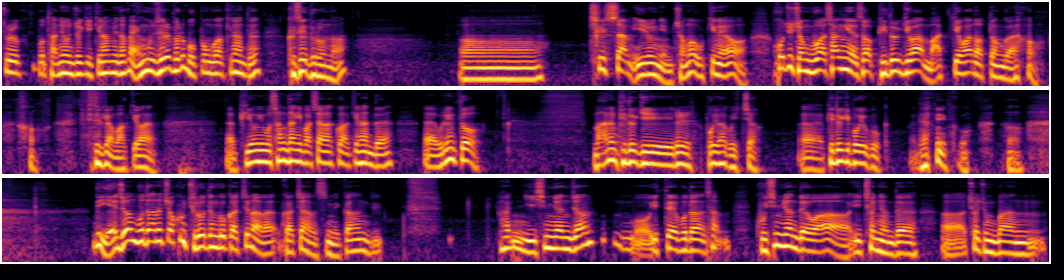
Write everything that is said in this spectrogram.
호주를 뭐 다녀온 적이 있긴 합니다만, 앵무새를 별로 못 본 것 같긴 한데, 그새 들었나? 어, 7326님, 정말 웃기네요. 호주 정부와 상의해서 비둘기와 맞교환 어떤가요? 비둘기와 맞교환. 비용이 뭐 상당히 발생할 것 같긴 한데, 우리는 또 많은 비둘기를 보유하고 있죠. 비둘기 보유국, 대한민국. 어. 근데 예전보다는 조금 줄어든 것 같지는 않아, 같지 않았습니까? 한, 한 20년 전? 뭐, 이때보다 90년대와 2000년대, 어, 초중반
